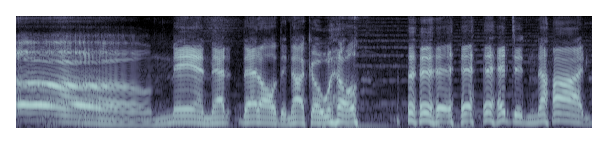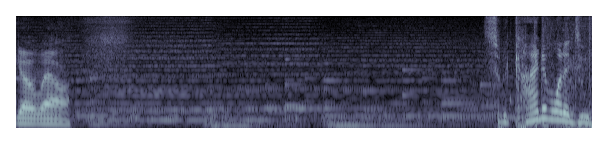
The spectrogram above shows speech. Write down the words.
oh man, that that all did not go well. that did not go well. So we kind of want to do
